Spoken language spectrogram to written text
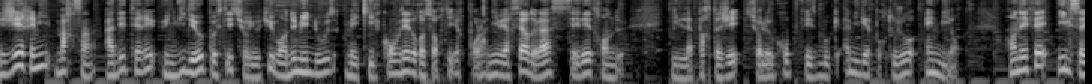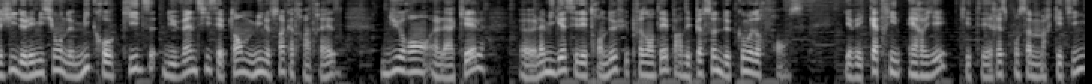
Jérémy Marsin a déterré une vidéo postée sur YouTube en 2012, mais qu'il convenait de ressortir pour l'anniversaire de la CD32. Il l'a partagée sur le groupe Facebook Amiga pour toujours and Beyond. En effet, il s'agit de l'émission de Micro Kids du 26 septembre 1993, durant laquelle euh, l'Amiga CD32 fut présentée par des personnes de Commodore France. Il y avait Catherine Hervier, qui était responsable marketing,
